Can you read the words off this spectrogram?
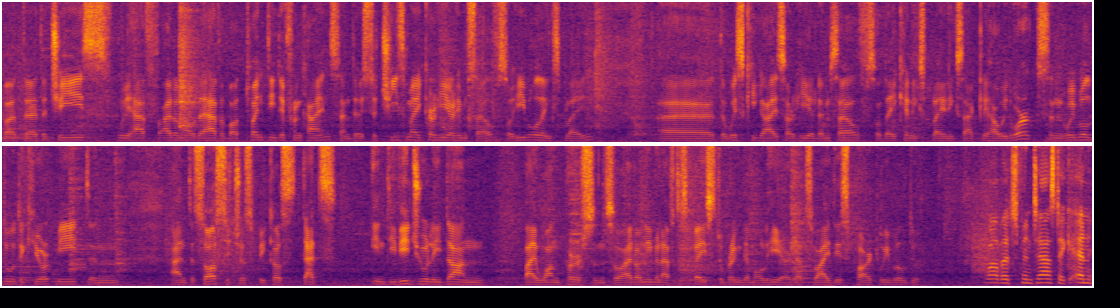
But uh, the cheese, we have, I don't know, they have about 20 different kinds, and there's a cheesemaker here himself, so he will explain. Uh, the whiskey guys are here themselves, so they can explain exactly how it works, and we will do the cured meat and, and the sausages because that's individually done by one person, so I don't even have the space to bring them all here. That's why this part we will do. Wow, that's fantastic. And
